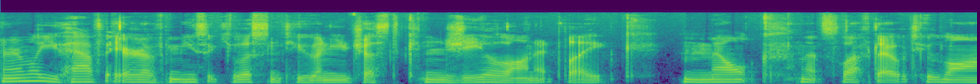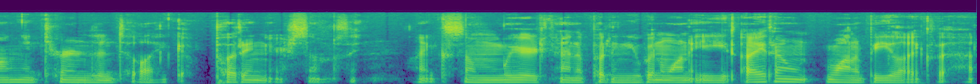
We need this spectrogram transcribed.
normally you have the era of music you listen to and you just congeal on it like milk that's left out too long and turns into like a pudding or something. Like some weird kind of pudding you wouldn't want to eat. I don't want to be like that.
